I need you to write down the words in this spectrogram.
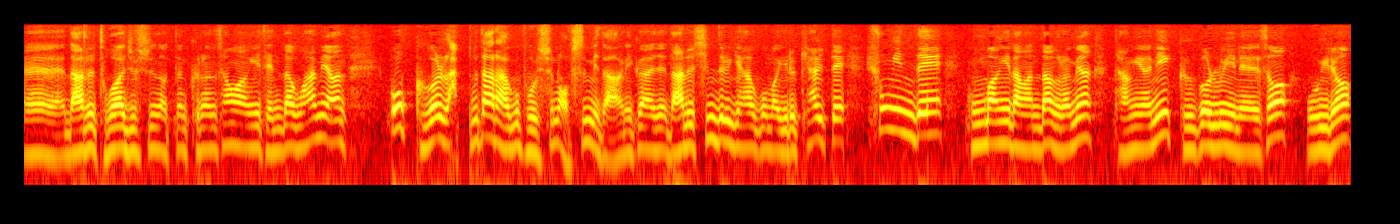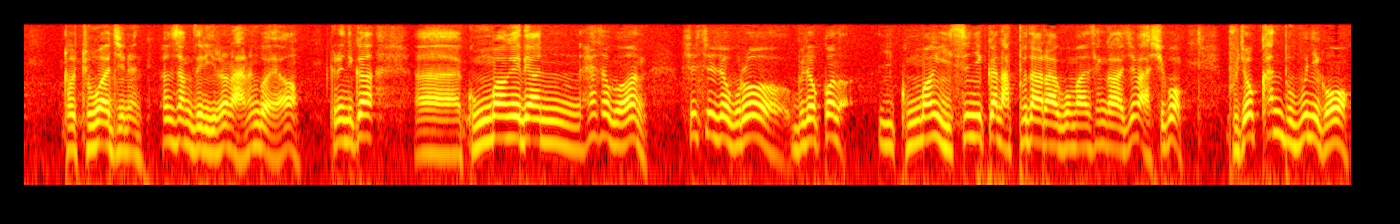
에, 나를 도와줄 수 있는 어떤 그런 상황이 된다고 하면 꼭 그걸 나쁘다라고 볼 수는 없습니다. 그러니까 이제 나를 힘들게 하고 막 이렇게 할 때 흉인데 공망이 당한다 그러면 당연히 그걸로 인해서 오히려 더 좋아지는 현상들이 일어나는 거예요. 그러니까 아, 공망에 대한 해석은 실질적으로 무조건 이 공망이 있으니까 나쁘다라고만 생각하지 마시고 부족한 부분이고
